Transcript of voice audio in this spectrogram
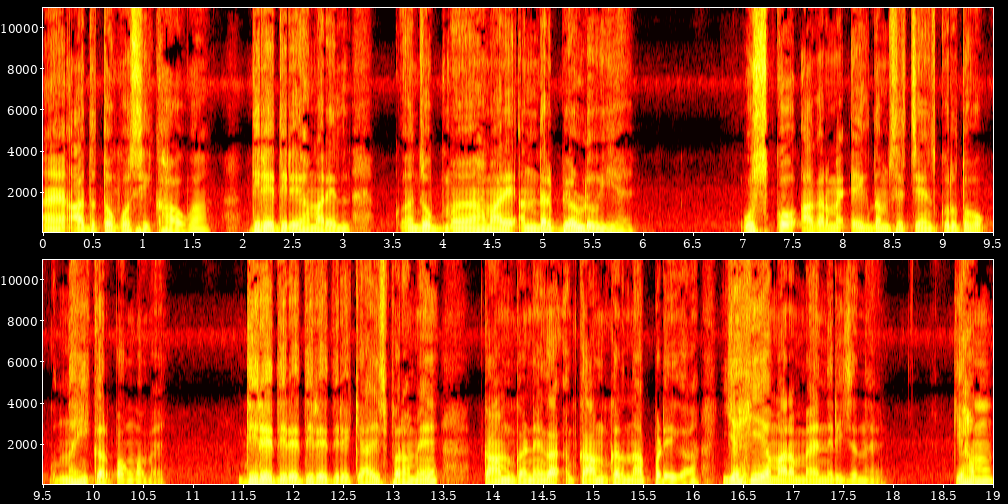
आदतों को सीखा होगा। धीरे धीरे हमारे, जो हमारे अंदर बिल्ड हुई है, उसको अगर मैं एकदम से चेंज करूँ तो वो नहीं कर पाऊँगा मैं। धीरे धीरे धीरे धीरे क्या है? इस पर हमें काम करने का, काम करना पड़ेगा। यही हमारा मेन रीज़न है कि हम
